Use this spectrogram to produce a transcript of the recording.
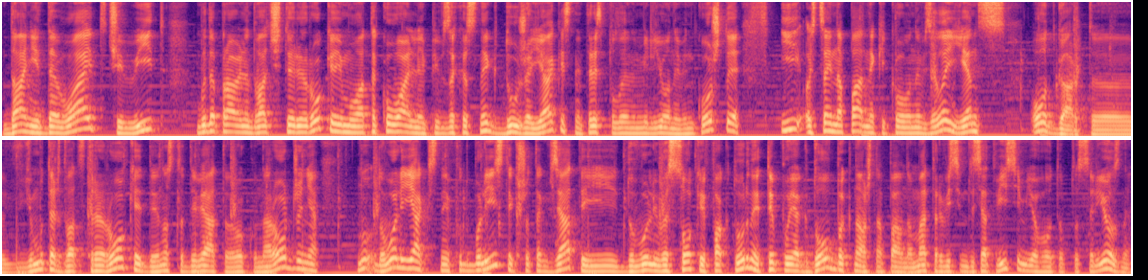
Дані Де Вайт чи Віт. Буде правильно 24 роки. Йому атакувальний півзахисник, дуже якісний, 3,5 мільйони він коштує. І ось цей нападник, якого вони взяли, Єнс Отгард. Е, Йому теж 23 роки, 99-го року народження. Ну, доволі якісний футболіст, якщо так взяти, і доволі високий, фактурний, типу як Довбек наш, напевно, метр 88 його, тобто серйозний.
